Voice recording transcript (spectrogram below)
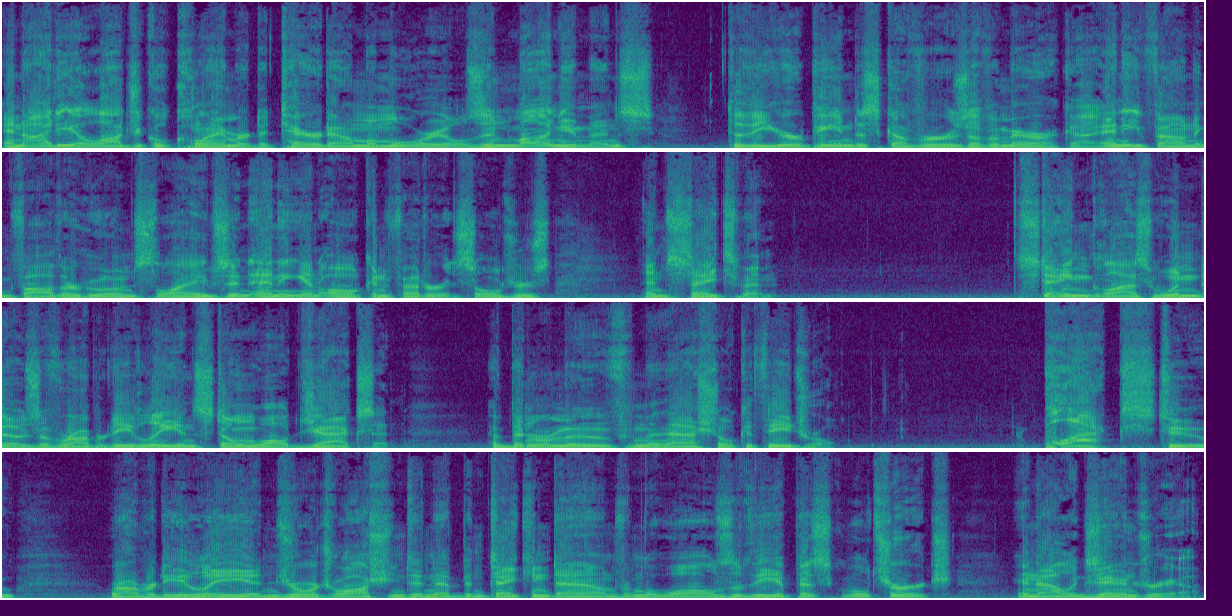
An ideological clamor to tear down memorials and monuments to the European discoverers of America, any founding father who owned slaves, and any and all Confederate soldiers and statesmen. Stained glass windows of Robert E. Lee and Stonewall Jackson have been removed from the National Cathedral plaques to Robert E. Lee and George Washington have been taken down from the walls of the Episcopal Church in Alexandria,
